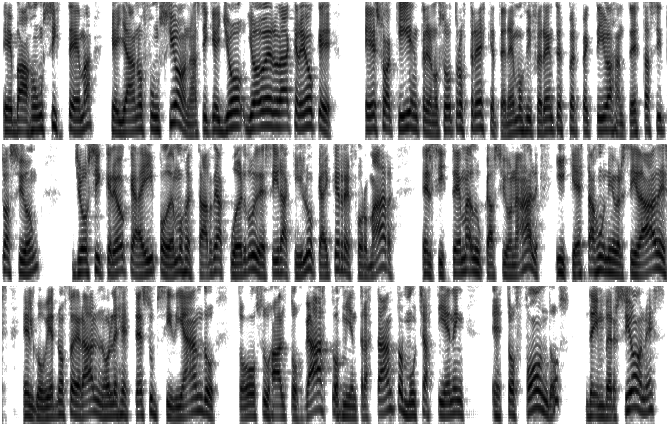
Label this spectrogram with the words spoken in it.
eh, bajo un sistema que ya no funciona. Así que yo, yo de verdad creo que eso aquí entre nosotros tres que tenemos diferentes perspectivas ante esta situación, yo sí creo que ahí podemos estar de acuerdo y decir aquí lo que hay que reformar el sistema educacional y que estas universidades, el gobierno federal no les esté subsidiando todos sus altos gastos. Mientras tanto, muchas tienen estos fondos de inversiones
